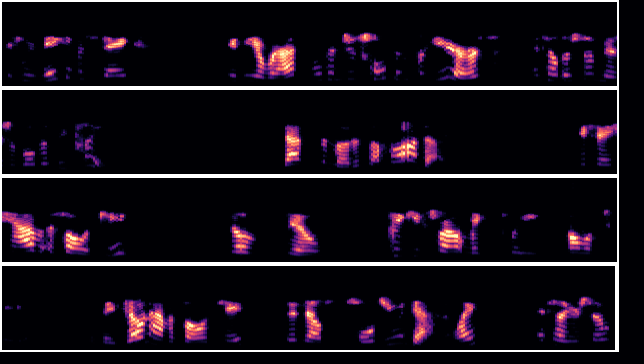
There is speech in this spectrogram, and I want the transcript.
If we make a mistake in the arrest, well, then just hold them for years until they're so miserable that they plea. That's the modus operandi. If they have a solid case, they'll, they'll take you to trial make the plea almost immediately. If they don't have a solid case, then they'll hold you indefinitely until you're so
